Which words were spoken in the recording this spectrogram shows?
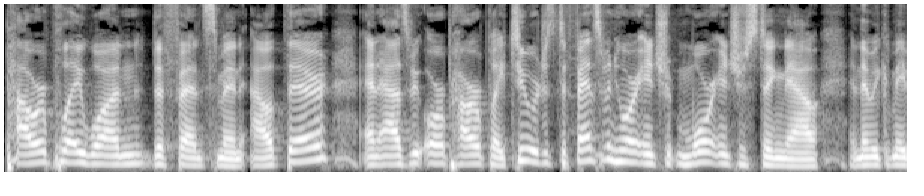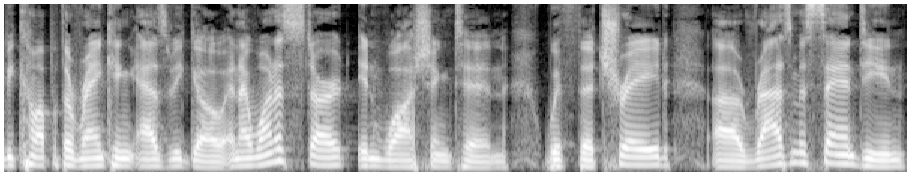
power play one defensemen out there. And as we, or power play two, or just defensemen who are int- more interesting now. And then we can maybe come up with a ranking as we go. And I want to start in Washington with the trade uh, Rasmus Sandin.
